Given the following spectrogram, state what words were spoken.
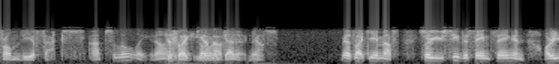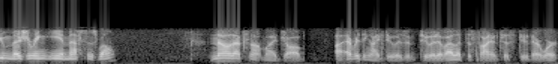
from the effects. Absolutely. No, Just I, like I totally EMF. get it. Yeah. It's, it's like EMFs. So you see the same thing, and are you measuring EMFs as well? No, that's not my job. Uh, everything I do is intuitive. I let the scientists do their work.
